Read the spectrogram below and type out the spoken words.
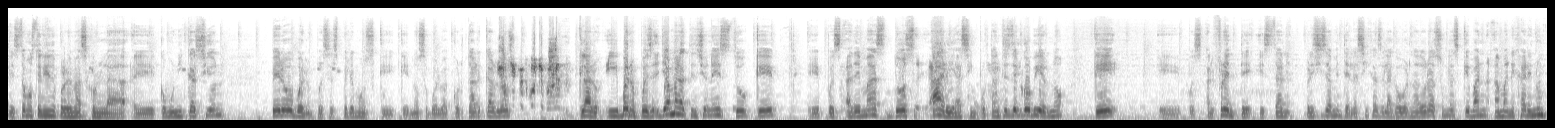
estamos teniendo problemas con la eh, comunicación, pero bueno, pues esperemos que, no se vuelva a cortar, Carlos. claro, y bueno, pues llama la atención esto que, eh, pues además, dos áreas importantes del gobierno que eh, pues al frente están precisamente las hijas de la gobernadora, son las que van a manejar en un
